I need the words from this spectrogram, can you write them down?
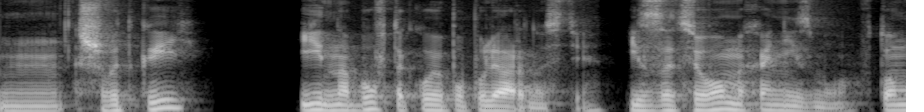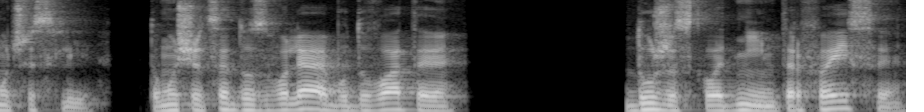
м, швидкий і набув такої популярності із-за цього механізму, в тому числі. Тому що це дозволяє будувати дуже складні інтерфейси,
